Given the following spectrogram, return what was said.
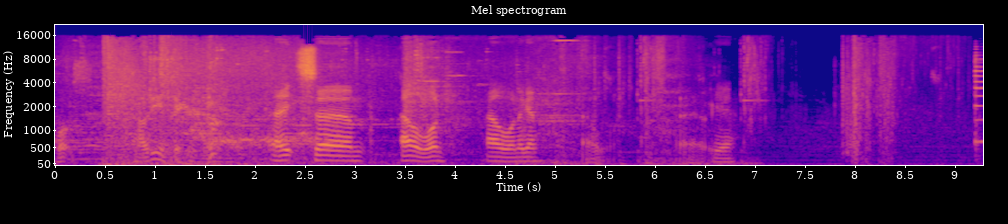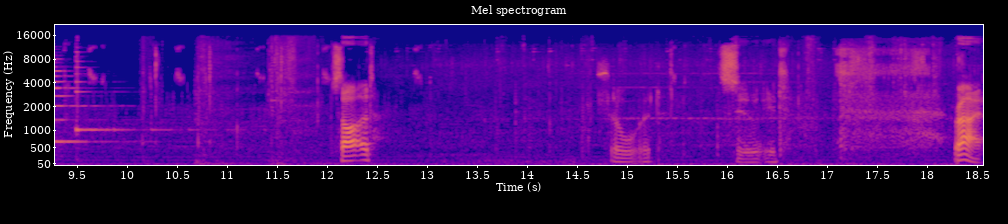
What's how do you think? It's um L1. L1 again. Yeah. Sorted. Sorted. Sorted. Right.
